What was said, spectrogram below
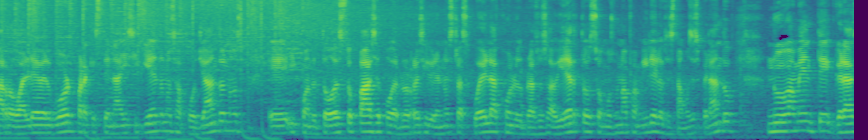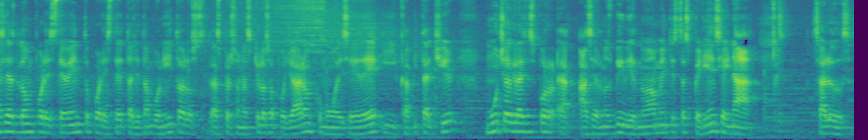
arroba Level World para que estén ahí siguiéndonos, apoyándonos eh, y cuando todo esto pase poderlos recibir en nuestra escuela con los brazos abiertos. Somos una familia y los estamos esperando. Nuevamente, gracias Lon por este evento, por este detalle tan bonito, a las personas que los apoyaron como SD y Capital Cheer. Muchas gracias por eh, hacernos vivir nuevamente esta experiencia y nada, saludos.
